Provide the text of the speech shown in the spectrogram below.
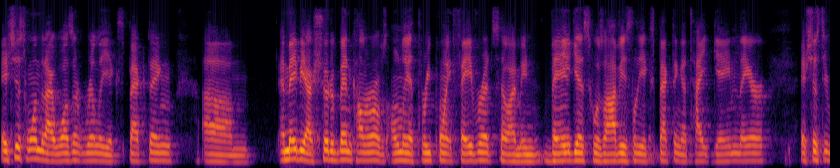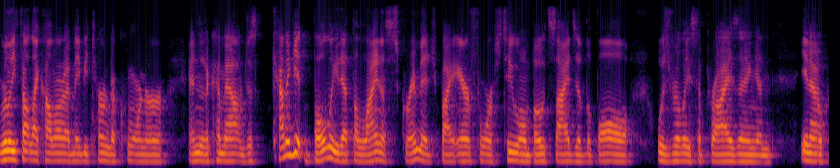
it's just one that I wasn't really expecting. Um, and maybe I should have been. Colorado was only a three point favorite, so I mean Vegas was obviously expecting a tight game there. It's just it really felt like Colorado maybe turned a corner and then to come out and just kind of get bullied at the line of scrimmage by Air Force Two on both sides of the ball was really surprising and you know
